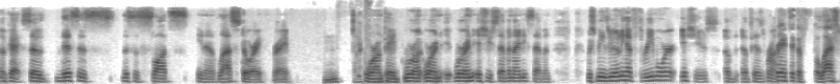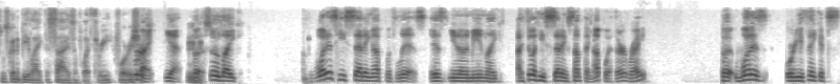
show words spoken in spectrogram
okay, so this is this is Slott's you know last story, right? Mm-hmm. We're on page we're on we're on we're in issue seven ninety seven, which means we only have three more issues of of his run. Granted, the the last one's going to be like the size of what three, four issues, Right. Yeah. Mm-hmm. But so like what is he setting up with Liz? Is you know what I mean? Like I feel like he's setting something up with her, right? But what is or do you think it's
